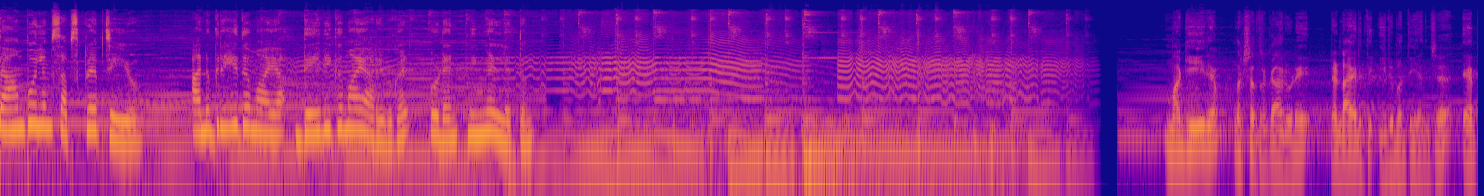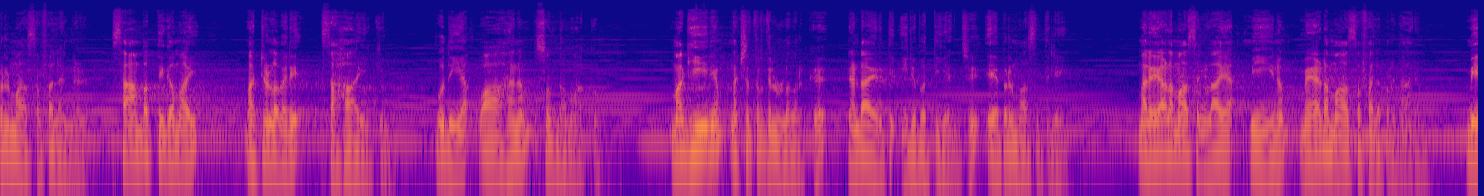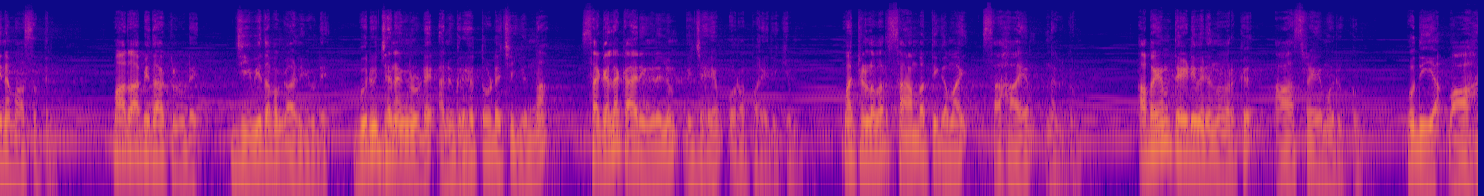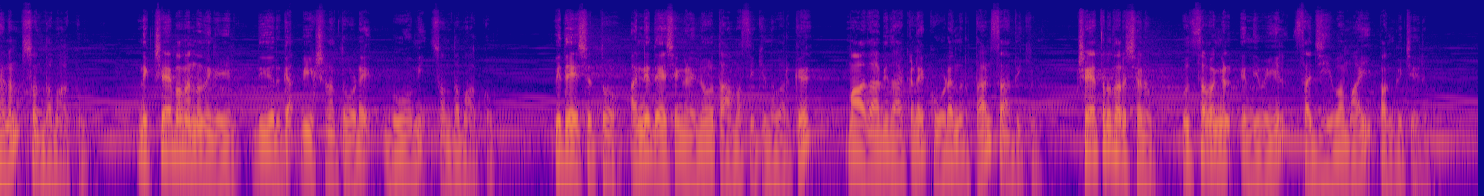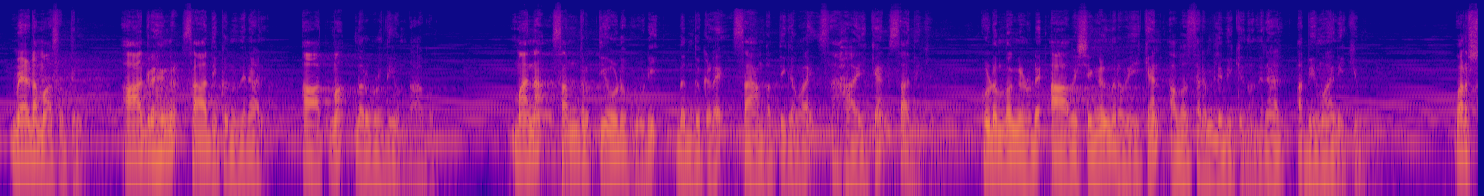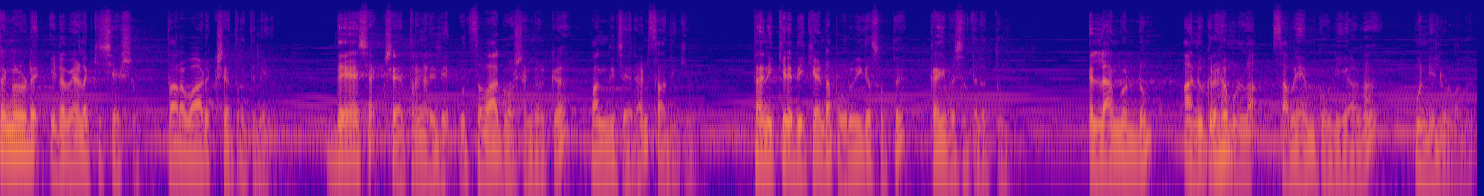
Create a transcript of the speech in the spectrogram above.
താമ്പൂലം subscribe ചെയ്യൂ. അനുഗ്രഹീതമായ ദൈവികമായ അറിവുകൾ ഉടൻ നിങ്ങളിലെത്തും. മകീരം നക്ഷത്രക്കാരുടെ രണ്ടായിരത്തി ഇരുപത്തിയഞ്ച് ഏപ്രിൽ മാസ ഫലങ്ങൾ സാമ്പത്തികമായി മറ്റുള്ളവരെ സഹായിക്കും. പുതിയ വാഹനം സ്വന്തമാക്കും. മകീരം നക്ഷത്രത്തിലുള്ളവർക്ക് രണ്ടായിരത്തി ഇരുപത്തിയഞ്ച് ഏപ്രിൽ മാസത്തിലെ മലയാള മാസങ്ങളായ മീനം മേടമാസ ഫലപ്രകാരം മീനമാസത്തിൽ. മാതാപിതാക്കളുടെ ജീവിത പങ്കാളിയുടെ ഗുരുജനങ്ങളുടെ അനുഗ്രഹത്തോടെ ചെയ്യുന്ന സകല കാര്യങ്ങളിലും വിജയം ഉറപ്പായിരിക്കും. മറ്റുള്ളവർ സാമ്പത്തികമായി സഹായം നൽകും. അഭയം തേടി വരുന്നവർക്ക് ആശ്രയമൊരുക്കും. പുതിയ വാഹനം സ്വന്തമാക്കും. നിക്ഷേപം എന്ന നിലയിൽ ദീർഘവീക്ഷണത്തോടെ ഭൂമി സ്വന്തമാക്കും. വിദേശത്തോ അന്യദേശങ്ങളിലോ താമസിക്കുന്നവർക്ക് മാതാപിതാക്കളെ കൂടെ നിർത്താൻ സാധിക്കും. ക്ഷേത്ര ദർശനം ഉത്സവങ്ങൾ എന്നിവയിൽ സജീവമായി പങ്കുചേരും. മേടമാസത്തിൽ ആഗ്രഹങ്ങൾ സാധിക്കുന്നതിനാൽ ആത്മനിർവൃതിയുണ്ടാകും. മന സംതൃപ്തിയോടുകൂടി ബന്ധുക്കളെ സാമ്പത്തികമായി സഹായിക്കാൻ സാധിക്കും. കുടുംബങ്ങളുടെ ആവശ്യങ്ങൾ നിർവഹിക്കാൻ അവസരം ലഭിക്കുന്നതിനാൽ അഭിമാനിക്കും. വർഷങ്ങളുടെ ഇടവേളയ്ക്ക് ശേഷം തറവാട് ക്ഷേത്രത്തിലെ ദേശക്ഷേത്രങ്ങളിലെ ഉത്സവാഘോഷങ്ങൾക്ക് പങ്കുചേരാൻ സാധിക്കും. തനിക്ക് ലഭിക്കേണ്ട പൂർവിക സ്വത്ത് കൈവശത്തിലെത്തും. എല്ലാം കൊണ്ടും അനുഗ്രഹമുള്ള സമയം കൂടിയാണ് മുന്നിലുള്ളത്.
